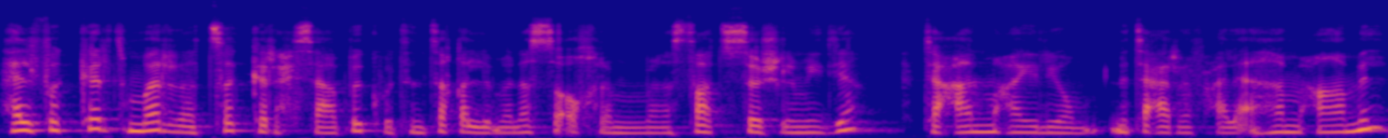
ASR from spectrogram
هل فكرت مرة تسكر حسابك وتنتقل لمنصة أخرى من منصات ال social media؟ تعال معي اليوم نتعرف على أهم عامل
